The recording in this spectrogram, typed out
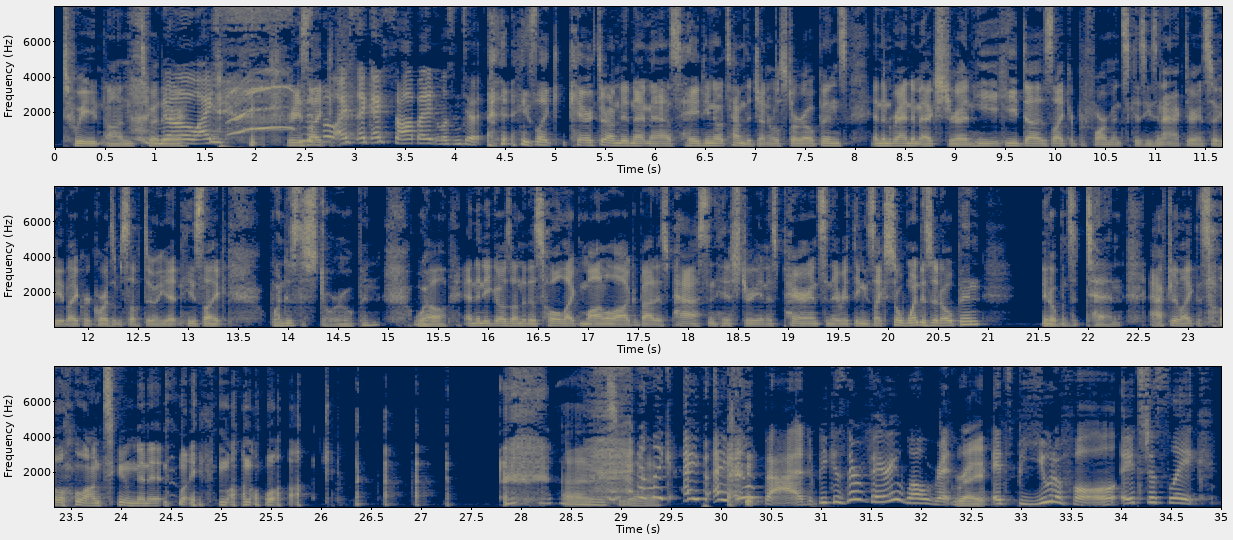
tweet on Twitter? No, I. Where he's no, like- I, like I saw it, but I didn't listen to it. he's like character on Midnight Mass. Hey, do you know what time the general store opens? And then random extra, and he he does like a performance because he's an actor, and so he like records himself doing it. He's like, when does the store open? Well, and then he goes on to this whole like monologue about his past and history and his parents and everything. He's like, so when does it open? It opens at ten. After like this whole long two minute like monologue. Uh, let me see that. And like I, I feel bad because they're very well written. Right. It's beautiful. It's just like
